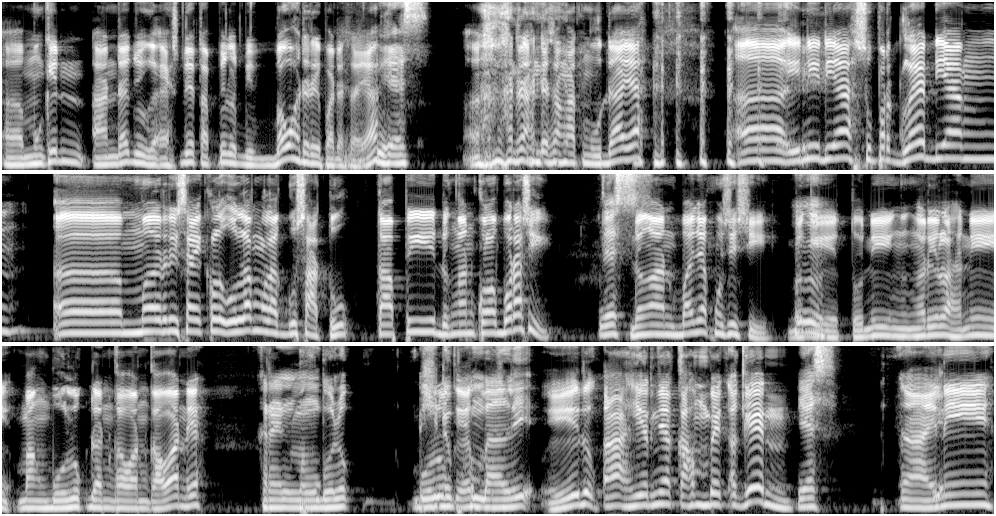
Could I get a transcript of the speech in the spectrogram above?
Eh, mungkin Anda juga SD tapi lebih bawah daripada saya. Yes. Eh, Karena Anda sangat muda ya. Eh ini dia Super Glad yang eh merecycle ulang lagu satu tapi dengan kolaborasi Yes. dengan banyak musisi. Begitu nih ngeri lah nih Mang Buluk dan kawan-kawan ya. Keren Mang Buluk. Buluk hidup ya. kembali. Hidup akhirnya comeback again. Yes. Nah ini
